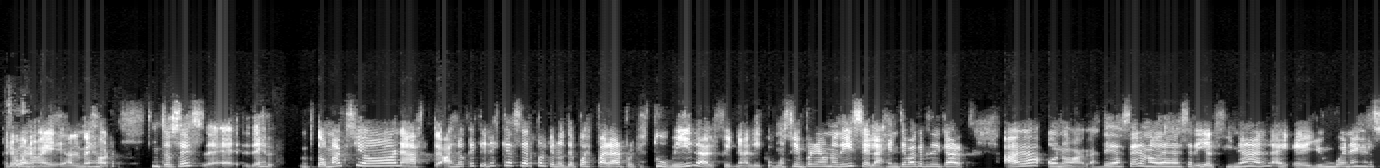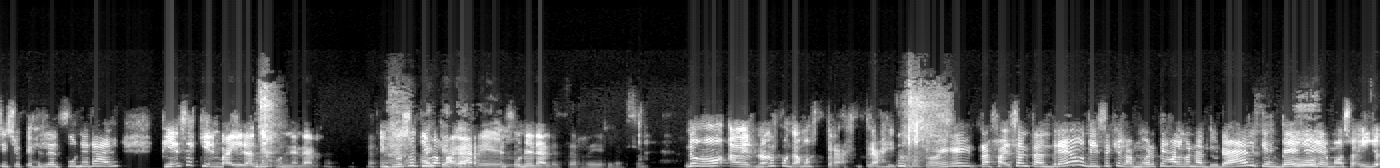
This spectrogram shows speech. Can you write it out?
Pero bueno, a lo mejor. Entonces, eh, toma acción, haz, lo que tienes que hacer porque no te puedes parar, porque es tu vida al final. Y como siempre uno dice, la gente va a criticar, haga o no hagas, deja hacer o no deja hacer. Y al final hay, un buen ejercicio que es el del funeral. Piensas quién va a ir a tu funeral. Incluso quién va a pagar el funeral. terrible, No, a ver, no nos pongamos trágicos. ¿eh? Rafael Santandreu dice que la muerte es algo natural, que es bello y hermoso. Y yo,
